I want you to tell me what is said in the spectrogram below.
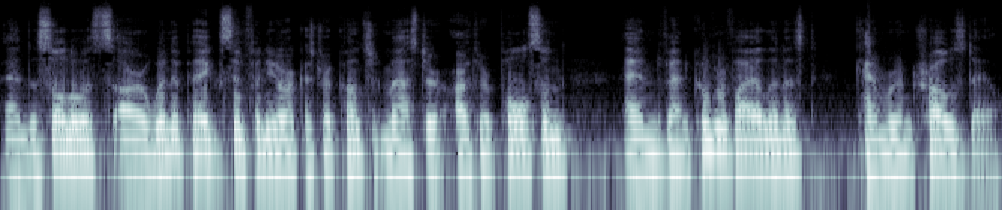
and the soloists are Winnipeg Symphony Orchestra concertmaster Arthur Polson and Vancouver violinist Cameron Trowsdale.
